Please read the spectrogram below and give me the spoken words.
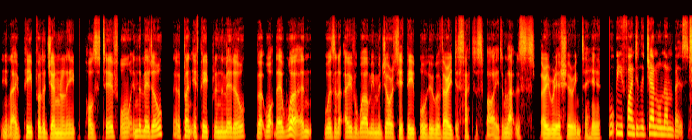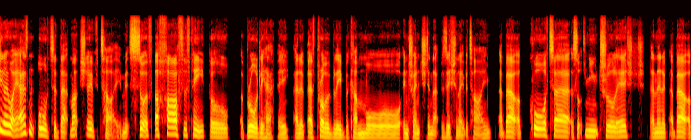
you know, people are generally positive or in the middle. There were plenty of people in the middle, but what there weren't was an overwhelming majority of people who were very dissatisfied, and that was very reassuring to hear. What were you finding the general numbers? Do you know what? It hasn't altered that much over time. It's sort of a half of people are broadly happy and have probably become more entrenched in that position over time. About a quarter sort of neutral ish, and then about a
